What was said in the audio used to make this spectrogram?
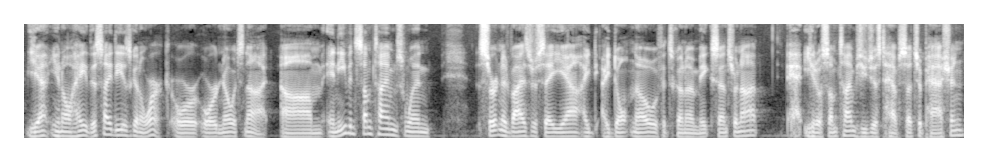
yeah you know hey this idea is going to work or or no it's not um, and even sometimes when certain advisors say yeah i, I don't know if it's going to make sense or not you know, sometimes you just have such a passion,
